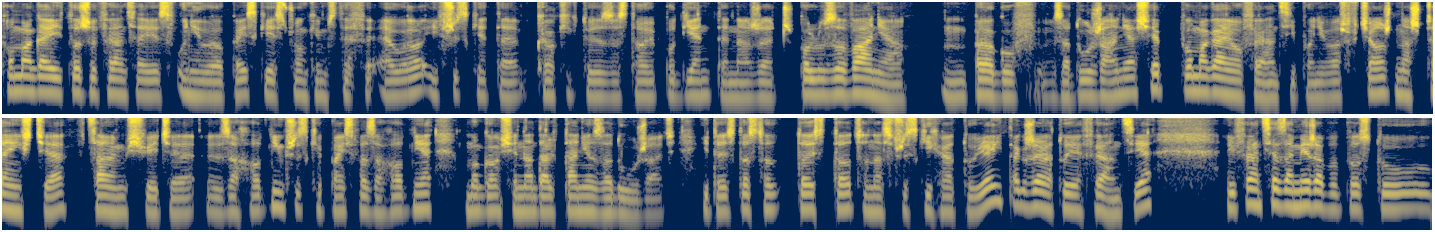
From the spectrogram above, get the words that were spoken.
pomaga jej to, że Francja jest w Unii Europejskiej, jest członkiem strefy euro i wszystkie te kroki, które zostały podjęte na rzecz poluzowania progów zadłużania się pomagają Francji, ponieważ wciąż na szczęście w całym świecie zachodnim wszystkie państwa zachodnie mogą się nadal tanio zadłużać. I to jest to, to, jest to co nas wszystkich ratuje i także ratuje Francję. I Francja zamierza po prostu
